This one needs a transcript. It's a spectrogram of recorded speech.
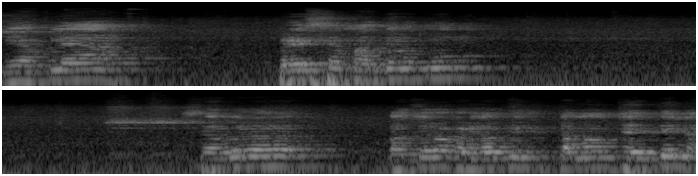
मी आपल्या प्रेसच्या माध्यमातून सर्व बाजूला भडगावतील तमाम जनतेला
